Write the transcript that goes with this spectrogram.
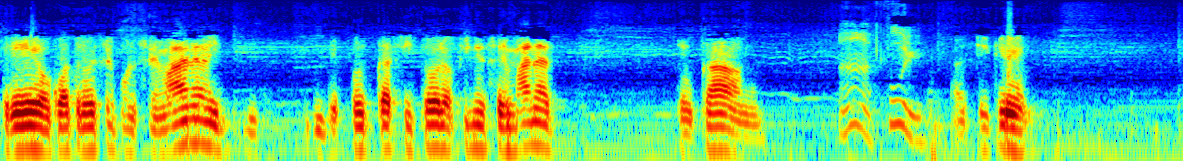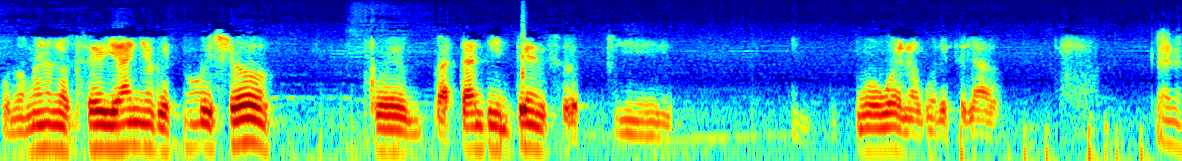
tres o cuatro veces por semana y, y después casi todos los fines de semana tocábamos. Ah, full. Así que, por lo menos los seis años que estuve yo, fue bastante intenso y, y estuvo bueno por ese lado. Claro,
